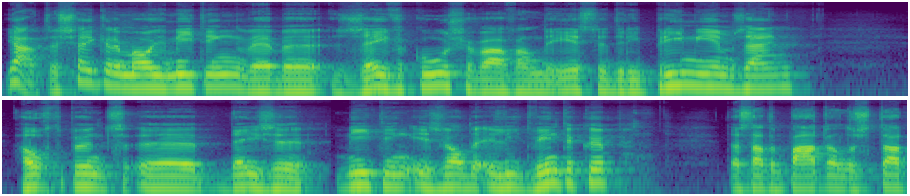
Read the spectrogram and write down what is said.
Ja, het is zeker een mooie meeting. We hebben zeven koersen, waarvan de eerste drie premium zijn. Hoogtepunt eh, deze meeting is wel de Elite Winter Cup. Daar staat een paard aan de start,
